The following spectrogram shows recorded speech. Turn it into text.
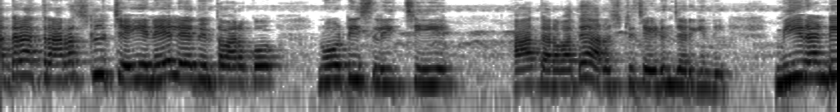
అర్ధరాత్రి అరెస్టులు చేయనే లేదు ఇంతవరకు. నోటీసులు ఇచ్చి ఆ తర్వాతే అరెస్ట్ చేయడం జరిగింది. మీరండి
